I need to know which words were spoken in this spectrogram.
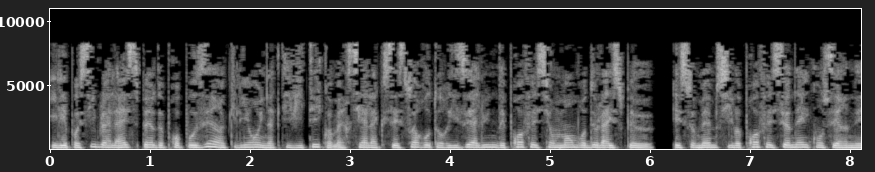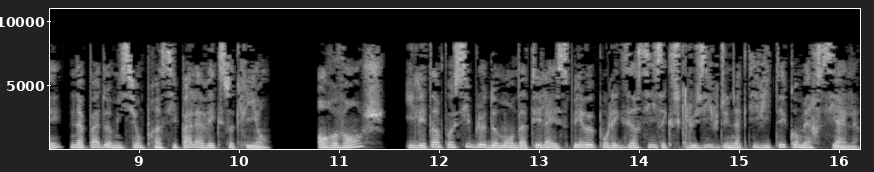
Il est possible à la SPE de proposer à un client une activité commerciale accessoire autorisée à l'une des professions membres de la SPE, et ce même si le professionnel concerné n'a pas de mission principale avec ce client. En revanche, il est impossible de mandater la SPE pour l'exercice exclusif d'une activité commerciale.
